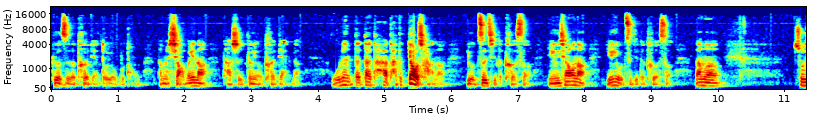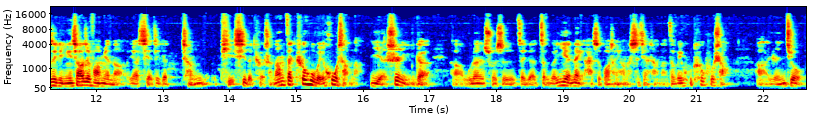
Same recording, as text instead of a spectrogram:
各自的特点都有不同。那么小微呢，它是更有特点的。无论但但它它的调查呢有自己的特色，营销呢也有自己的特色。那么说这个营销这方面呢，要写这个成体系的课程。那么在客户维护上呢，也是一个。啊，无论说是这个整个业内还是包商银行的实践上呢，在维护客户上啊，仍旧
